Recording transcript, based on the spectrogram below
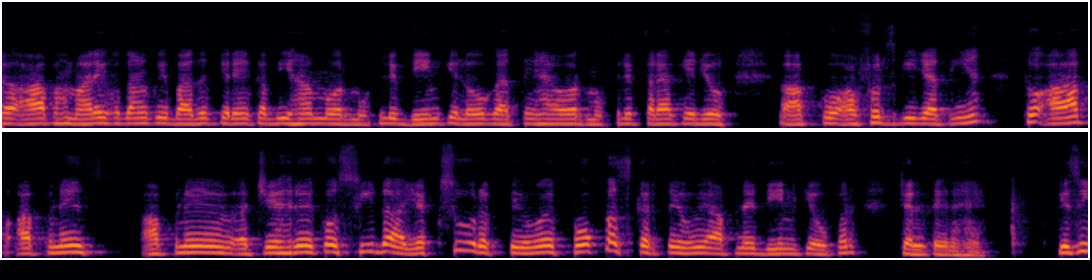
आप हमारे खुदाओं की इबादत करें, कभी हम और मुख्तलिफ़ दीन के लोग आते हैं और मुख्तलिफ़ तरह के जो आपको ऑफर्स की जाती हैं तो आप अपने अपने चेहरे को सीधा यकसू रखते हुए, फोकस करते हुए अपने दीन के ऊपर चलते रहें। किसी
